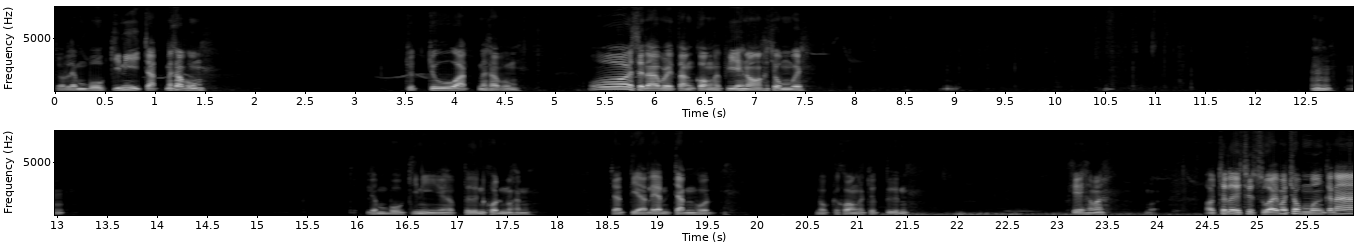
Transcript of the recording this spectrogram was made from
เจ้าแลมโบกินี่จัดนะครับผม จุดจวดนะครับผม โอ้ยเสดายบริตั้งกล่องให้พี่ให้น้องชมไป เลมโบกินี่ครับ ตื่นคนมาหันจันเตี่ยแลนจันหดนกกระคองกับจุดตื่นโอเคครับมาเอาเฉลยสวยๆมาชมเมืองกันนะ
